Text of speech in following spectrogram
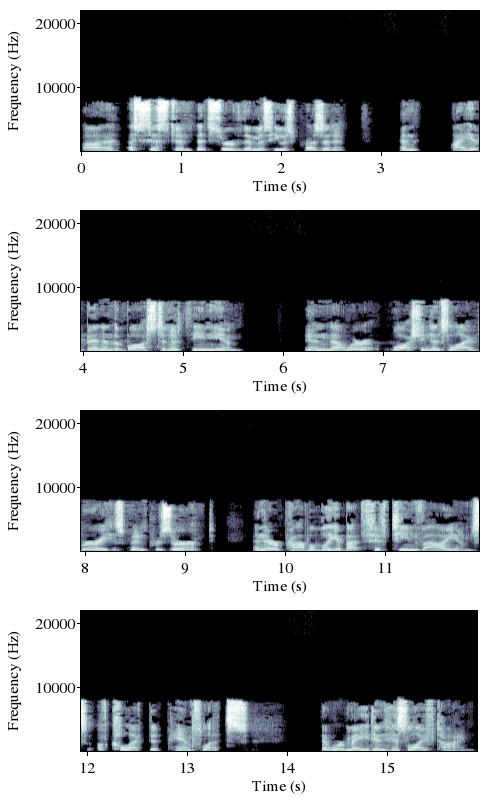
uh, assistant that served them as he was president. And I have been in the Boston Athenaeum, in uh, where Washington's library has been preserved. And there are probably about 15 volumes of collected pamphlets that were made in his lifetime.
